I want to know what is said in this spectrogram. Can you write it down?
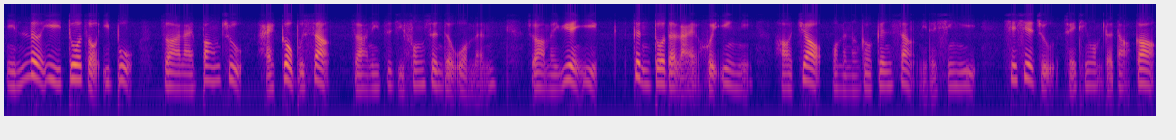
你乐意多走一步，主要来帮助还够不上，主要你自己丰盛的我们，主要我们愿意。更多的来回应你，好叫我们能够跟上你的心意。谢谢主垂听我们的祷告，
